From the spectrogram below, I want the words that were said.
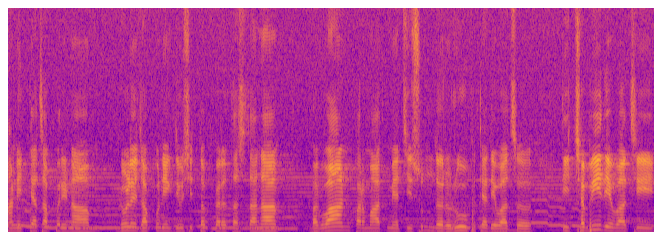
आणि त्याचा परिणाम डोळे झाकून एक दिवशी तप करत असताना भगवान परमात्म्याची सुंदर रूप त्या देवाचं ती छबी देवाची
